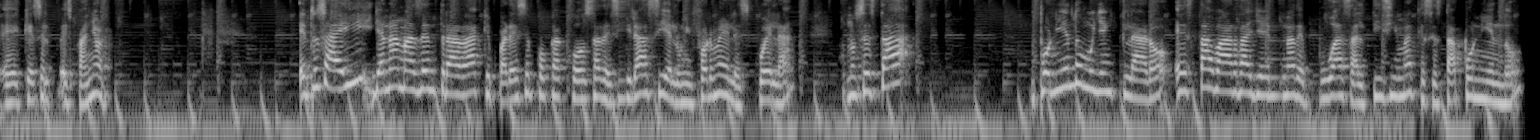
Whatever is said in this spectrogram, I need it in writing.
eh, que es el español. Entonces ahí ya nada más de entrada, que parece poca cosa decir, así ah, el uniforme de la escuela, nos está poniendo muy en claro esta barda llena de púas altísima que se está poniendo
